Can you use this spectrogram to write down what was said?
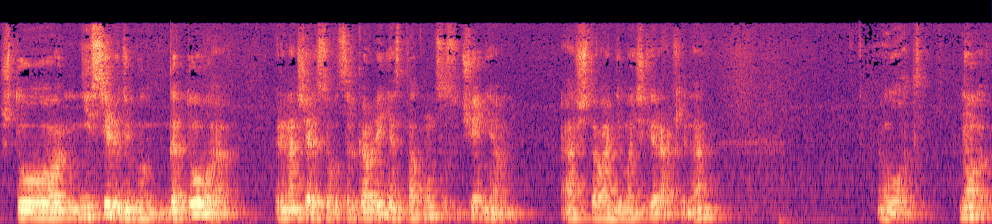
что не все люди будут готовы при начале своего церковления столкнуться с учением о существовании демонической иерархии, да? Вот. Но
